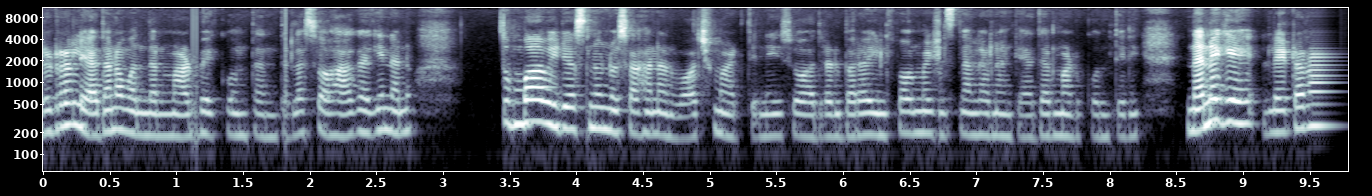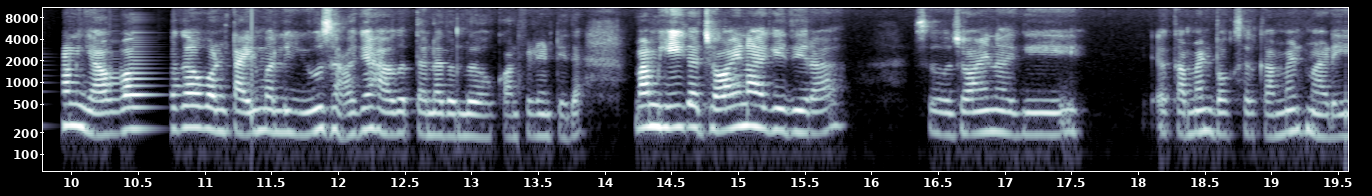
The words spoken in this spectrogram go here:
ಎರಡರಲ್ಲಿ ಯಾವ್ದಾನ ಒಂದನ್ನು ಮಾಡಬೇಕು ಅಂತ ಅಂತಲ್ಲ. ಸೊ ಹಾಗಾಗಿ ನಾನು ತುಂಬ ವೀಡಿಯೋಸ್ನೂ ಸಹ ನಾನು ವಾಚ್ ಮಾಡ್ತೀನಿ. ಸೊ, ಅದರಲ್ಲಿ ಬರೋ ಇನ್ಫಾರ್ಮೇಷನ್ಸ್ನೆಲ್ಲ ನಾನು ಗ್ಯಾದರ್ ಮಾಡ್ಕೊತೀನಿ. ನನಗೆ ಲೇಟರ್ ಆನ್ ಯಾವಾಗ ಒಂದು ಟೈಮಲ್ಲಿ ಯೂಸ್ ಆಗೇ ಆಗುತ್ತೆ ಅನ್ನೋದೊಂದು ಕಾನ್ಫಿಡೆಂಟ್ ಇದೆ. ಮ್ಯಾಮ್, ಈಗ ಜಾಯ್ನ್ ಆಗಿದ್ದೀರಾ? ಸೊ ಜಾಯ್ನ್ ಆಗಿ ಕಮೆಂಟ್ ಬಾಕ್ಸಲ್ಲಿ ಕಮೆಂಟ್ ಮಾಡಿ.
